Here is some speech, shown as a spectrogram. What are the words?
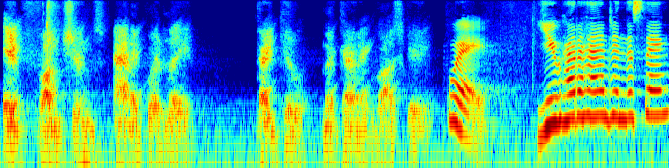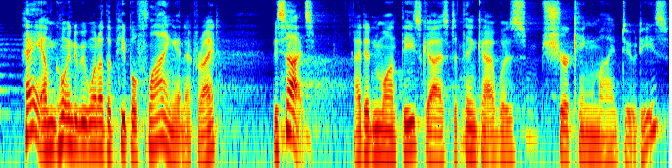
It functions adequately. Thank you, Mechanic Vosky. Wait, you had a hand in this thing? Hey, I'm going to be one of the people flying in it, right? Besides, I didn't want these guys to think I was shirking my duties.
